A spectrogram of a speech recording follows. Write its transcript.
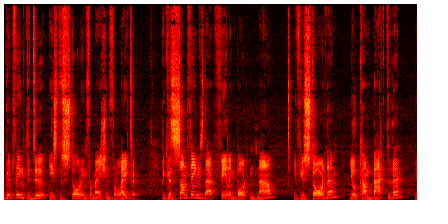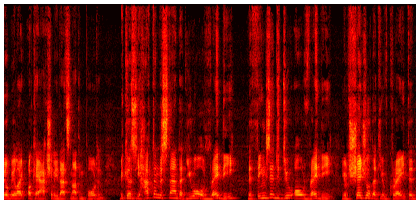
good thing to do is to store information for later, because some things that feel important now, if you store them, you'll come back to them. You'll be like, okay, actually, that's not important, because you have to understand that you already, the things that you do already, your schedule that you've created,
